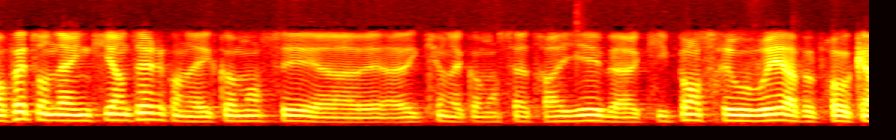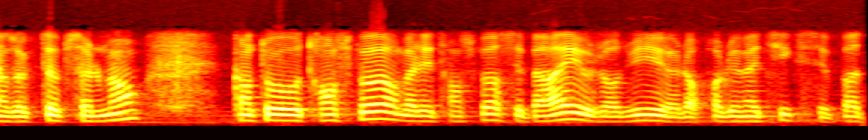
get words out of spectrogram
en fait, on a une clientèle qu'on avait commencé euh, avec qui on a commencé à travailler, bah, qui pense réouvrir à peu près au 15 octobre seulement. Quant au transport, bah, les transports c'est pareil. Aujourd'hui, euh, leur problématique c'est pas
